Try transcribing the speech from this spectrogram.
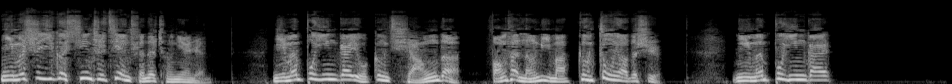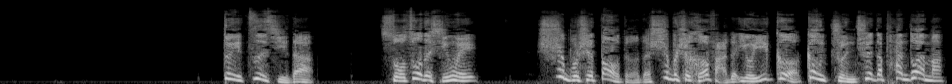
你们是一个心智健全的成年人，你们不应该有更强的。防范能力吗？更重要的是，你们不应该对自己的所做的行为是不是道德的，是不是合法的，有一个更准确的判断吗？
